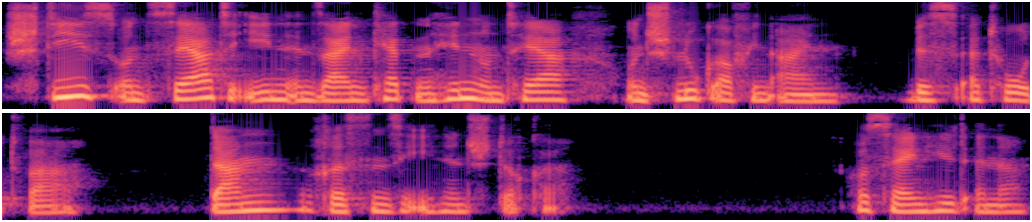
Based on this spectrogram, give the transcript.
stieß und zerrte ihn in seinen Ketten hin und her und schlug auf ihn ein, bis er tot war. Dann rissen sie ihn in Stücke. Hussein hielt inne.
